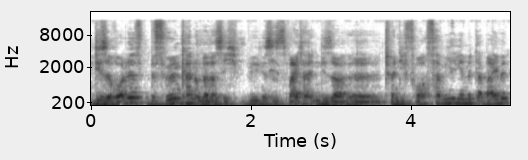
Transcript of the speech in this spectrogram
diese Rolle befüllen kann oder dass ich wenigstens weiter in dieser äh, 24-Familie mit dabei bin.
